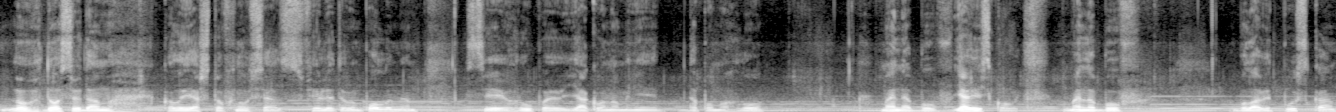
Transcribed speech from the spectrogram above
ну, досвідом, коли я штовхнувся з фіолетовим полум'ям, з цією групою, як воно мені допомогло. У мене був, я військовий, у мене був, була відпустка,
